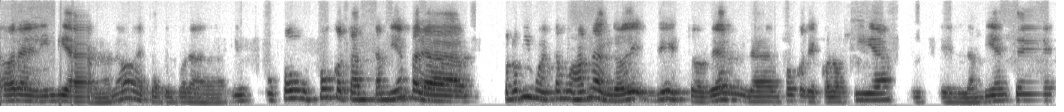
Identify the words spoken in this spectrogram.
ahora, en el invierno, ¿no? Esta temporada. Y un, poco, un poco también para, por lo mismo estamos hablando, de, de esto, ver un poco la ecología, el ambiente,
